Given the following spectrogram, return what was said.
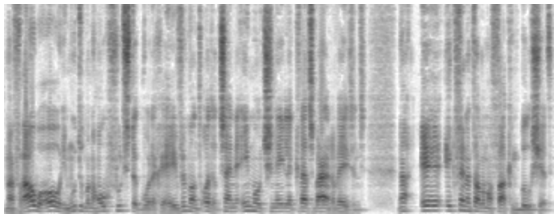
Maar vrouwen, oh, die moeten op een hoog voetstuk worden geheven. Want oh, dat zijn emotionele, kwetsbare wezens. Nou, ik vind het allemaal fucking bullshit.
